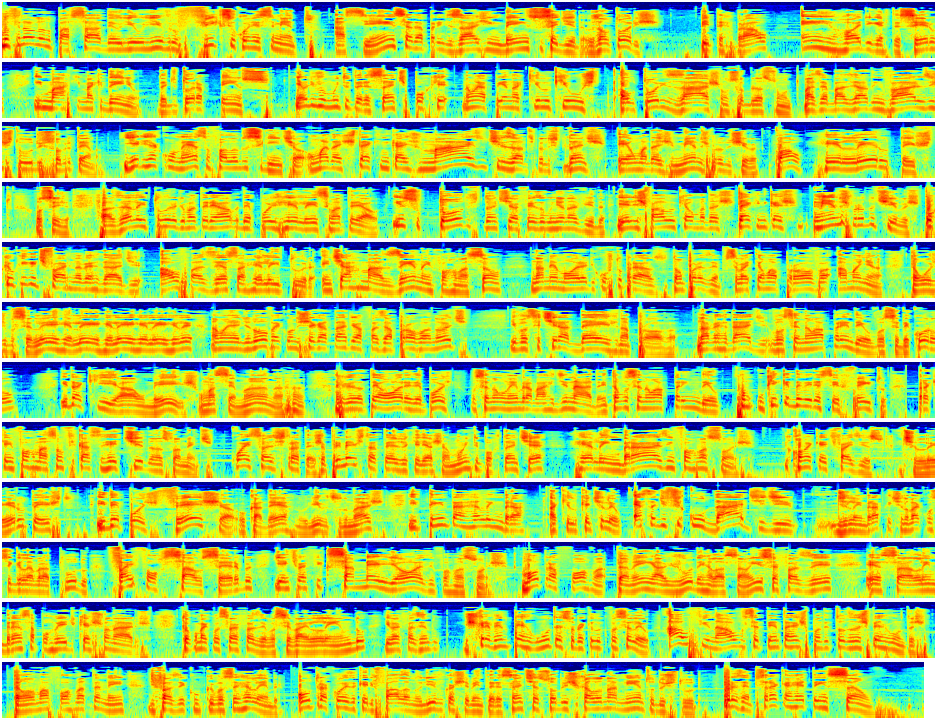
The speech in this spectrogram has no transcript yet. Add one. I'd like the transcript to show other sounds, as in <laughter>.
No final do ano passado, eu li o livro Fixe o Conhecimento, A Ciência da Aprendizagem Bem-Sucedida. Os autores, Peter Brown, Henry Heidegger III e Mark McDaniel, da editora Penso. E é um livro muito interessante porque não é apenas aquilo que os autores acham sobre o assunto, mas é baseado em vários estudos sobre o tema. E eles já começam falando o seguinte: ó, uma das técnicas mais utilizadas pelos estudantes é uma das menos produtivas. Qual? Reler o texto. Ou seja, fazer a leitura de material e depois reler esse material. Isso todo estudante já fez algum dia na vida. E eles falam que é uma das técnicas menos produtivas. Porque o que a gente faz, na verdade, ao fazer essa releitura? A gente armazena a informação na memória de curto prazo. Então, por exemplo, você vai ter uma prova amanhã. Então, hoje você lê, relê, relê, relê, relê. Amanhã de novo, aí quando chega a tarde, vai fazer a prova à noite e você tira 10 na prova. Na verdade, você não aprendeu, você decorou, e daqui a um mês, uma semana, <laughs> às vezes até horas depois, você não lembra mais de nada. Então você não aprendeu. Então, o que, que deveria ser feito para que a informação ficasse retida na sua mente? Quais são as estratégias? A primeira estratégia que ele acha muito importante é relembrar as informações. E como é que a gente faz isso? A gente lê o texto e depois fecha o caderno, o livro e tudo mais e tenta relembrar aquilo que a gente leu. Essa dificuldade de, de lembrar, porque a gente não vai conseguir lembrar tudo, vai forçar o cérebro e a gente vai fixar melhor as informações. Uma outra forma também ajuda em relação a isso é fazer essa lembrança por meio de questionários. Então, como é que você vai fazer? Você vai lendo e vai fazendo, escrevendo perguntas sobre aquilo que você leu. Ao final, você tenta responder todas as perguntas. Então, é uma forma também de fazer com que você relembre. Outra coisa que ele fala no livro que eu achei bem interessante é sobre o escalonamento do estudo. Por exemplo, será que a retenção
